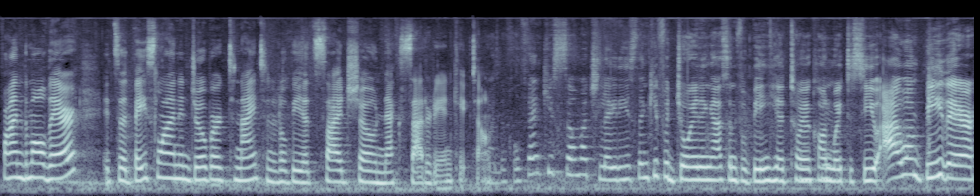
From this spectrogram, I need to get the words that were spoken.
find them all there. It's at Baseline in Joburg tonight, and it'll be at Sideshow next Saturday in Cape Town. Wonderful. Thank you so much, ladies. Thank you for joining us and for being here. Toya, can't wait to see you. I won't be there,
